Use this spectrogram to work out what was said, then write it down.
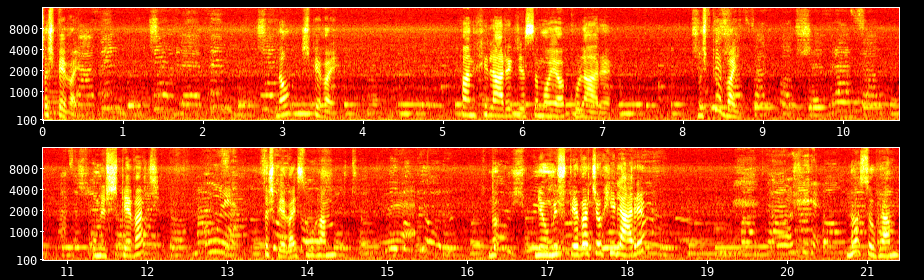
To śpiewaj. No, śpiewaj. Pan Hilary, gdzie są moje okulary? No śpiewaj. Umiesz śpiewać? To śpiewaj, słucham. No, nie umiesz śpiewać o Hilarym? No, słucham.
